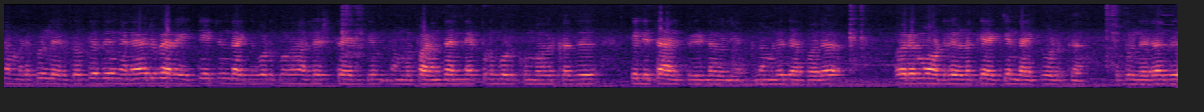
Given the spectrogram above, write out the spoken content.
നമ്മുടെ പിള്ളേർക്കൊക്കെ ഇത് ഇങ്ങനെ ഒരു വെറൈറ്റി ആയിട്ട് ഉണ്ടാക്കി കൊടുക്കുമ്പോൾ നല്ല ഇഷ്ടമായിരിക്കും നമ്മൾ പഴം തന്നെ എപ്പോഴും കൊടുക്കുമ്പോൾ അവർക്കത് വലിയ താല്പര്യം ഉണ്ടാവില്ല? അപ്പം നമ്മൾ ഇതേപോലെ ഓരോ മോഡലുകളൊക്കെ ആക്കി ഉണ്ടാക്കി കൊടുക്കുക. അപ്പോൾ പിള്ളേരത്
